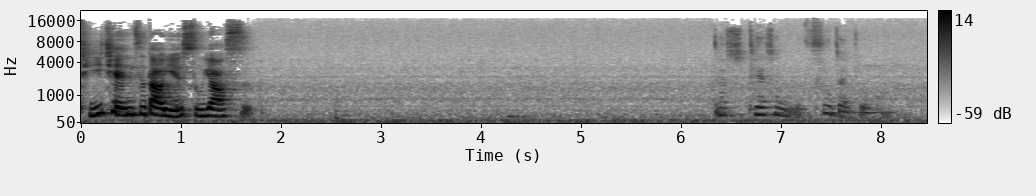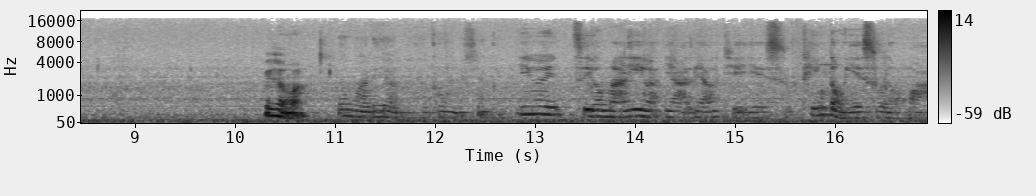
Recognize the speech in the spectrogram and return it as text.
提前知道耶稣要死。那是天上的父在做工，为什么？让玛利亚。因为只有玛利亚了解耶稣，听懂耶稣的话。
